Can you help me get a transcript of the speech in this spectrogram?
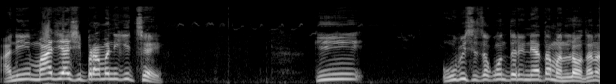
आणि माझी अशी प्रामाणिक इच्छा आहे की ओबीसीचा कोणतरी नेता म्हणला होता ना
